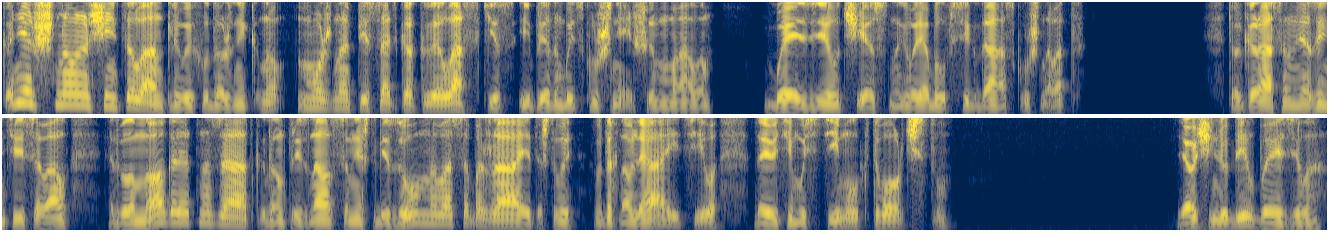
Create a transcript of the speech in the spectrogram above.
Конечно, он очень талантливый художник, но можно писать как Веласкес и при этом быть скучнейшим малым. Безил, честно говоря, был всегда скучноват. Только раз он меня заинтересовал. Это было много лет назад, когда он признался мне, что безумно вас обожает, и что вы вдохновляете его, даете ему стимул к творчеству. «Я очень любил Безила»,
